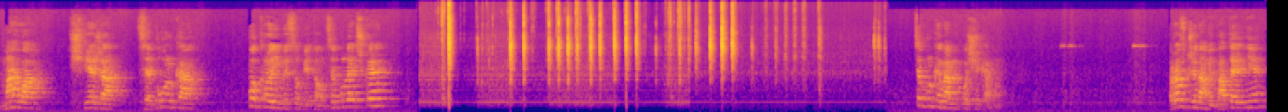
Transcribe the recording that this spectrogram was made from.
mała, świeża cebulka. Pokroimy sobie tą cebuleczkę. Cebulkę mamy posiekaną. Rozgrzewamy patelnię.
